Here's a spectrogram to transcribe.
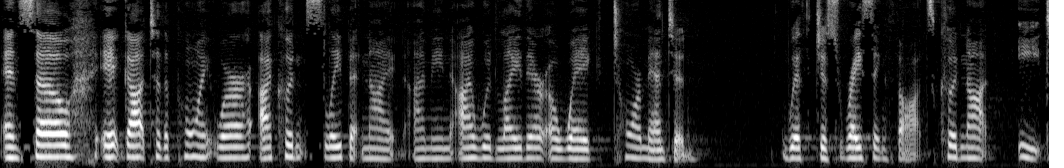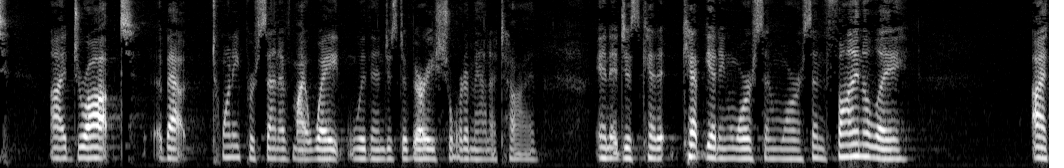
And so it got to the point where I couldn't sleep at night. I mean, I would lay there awake, tormented with just racing thoughts, could not eat. I dropped about 20% of my weight within just a very short amount of time. And it just kept getting worse and worse. And finally, I,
